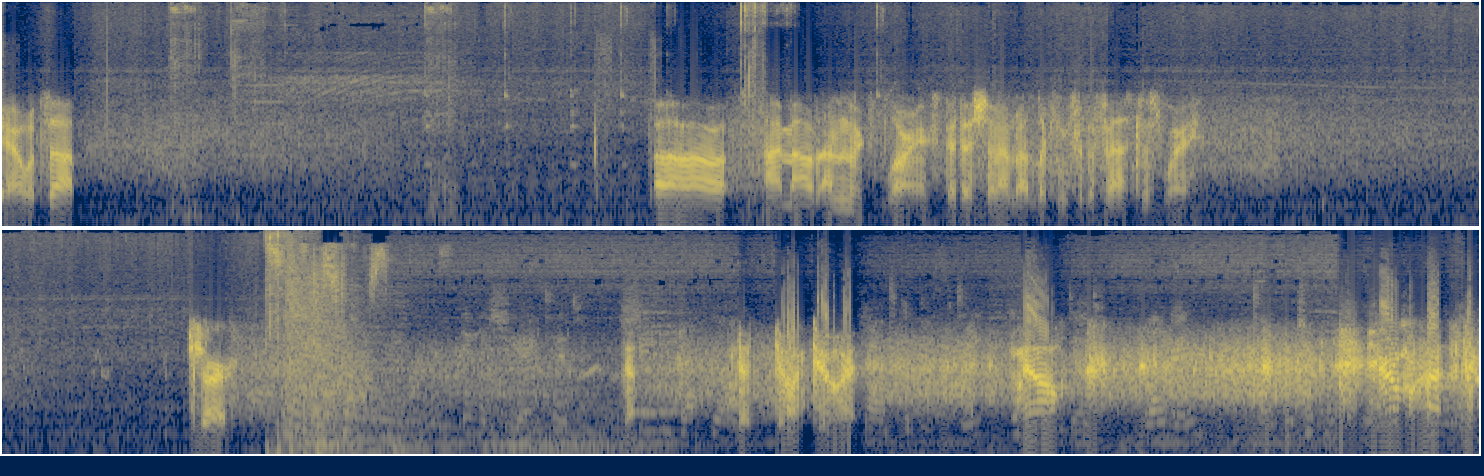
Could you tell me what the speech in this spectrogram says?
Yeah, what's up? Uh, I'm out on an exploring expedition. I'm not looking for the fastest way. Sure. Destruction. No. Don't do it. No. You're a monster.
